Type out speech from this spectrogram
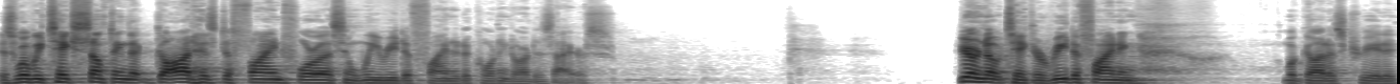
is where we take something that God has defined for us and we redefine it according to our desires. If you're a note taker, redefining what God has created.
